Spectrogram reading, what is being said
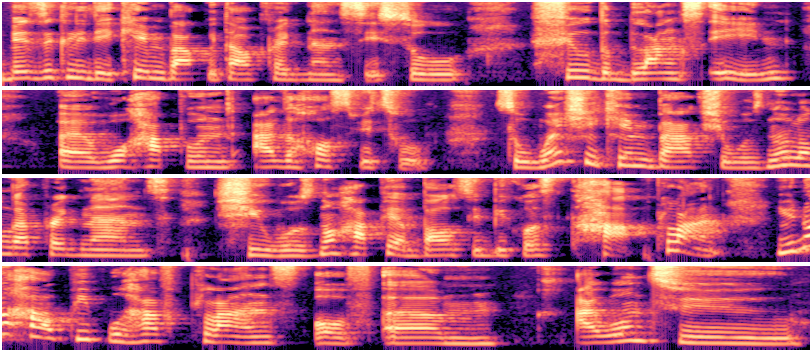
basically they came back without pregnancy. So fill the blanks in uh, what happened at the hospital. So when she came back, she was no longer pregnant. She was not happy about it because her plan, you know how people have plans of, um, I want to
